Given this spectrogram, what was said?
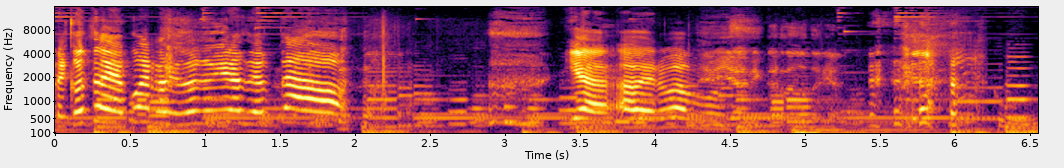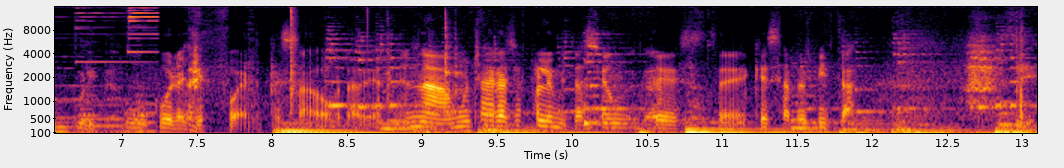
Recontra de acuerdo, si no lo hubiera aceptado. Ya, a ver, vamos. Ya, mi carta notarial. como un curita. Un cura, qué fuerte de- Nada, muchas gracias por la invitación. Este, que se repita. Sí,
